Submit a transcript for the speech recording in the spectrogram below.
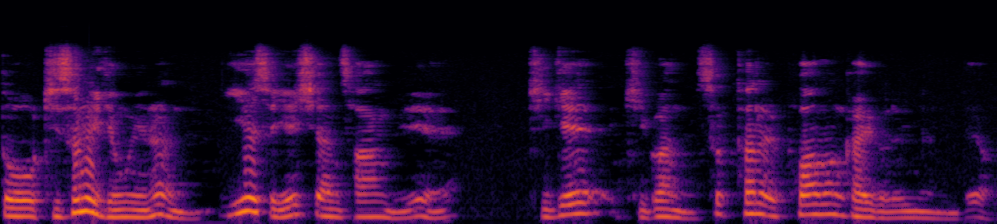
또 기선의 경우에는 이에서 예시한 사항 외에 기계, 기관, 석탄을 포함한 가액을 의미하는데요.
